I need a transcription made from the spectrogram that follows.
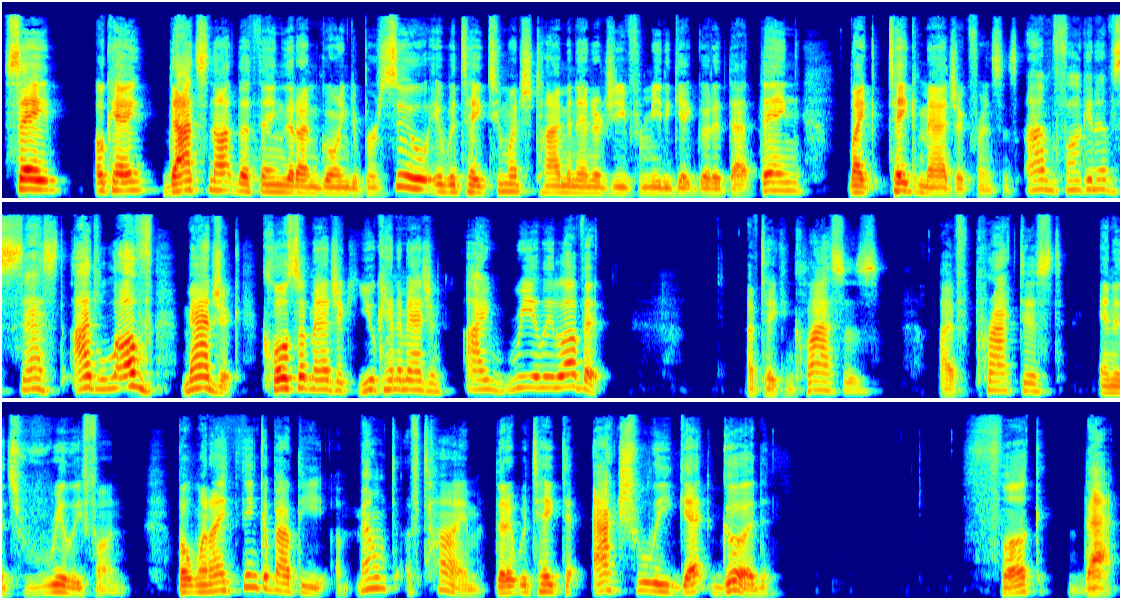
say, okay, that's not the thing that I'm going to pursue. It would take too much time and energy for me to get good at that thing. Like, take magic, for instance. I'm fucking obsessed. I love magic. Close up magic, you can imagine. I really love it. I've taken classes, I've practiced, and it's really fun. But when I think about the amount of time that it would take to actually get good, fuck that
